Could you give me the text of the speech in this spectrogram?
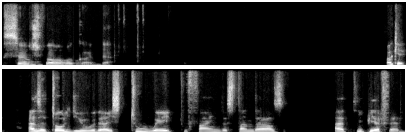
search for a code. Okay, as I told you, there is two ways to find the standards at EPFL.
